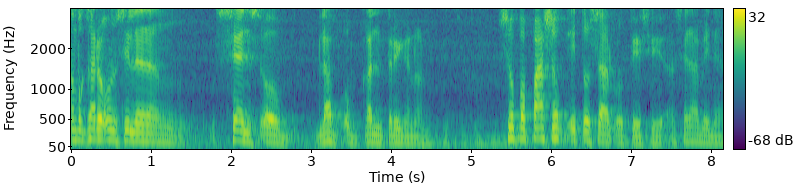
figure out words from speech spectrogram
magkaroon sila ng sense of love of country, ganon. So, papasok ito sa ROTC. Ang sinabi niya,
